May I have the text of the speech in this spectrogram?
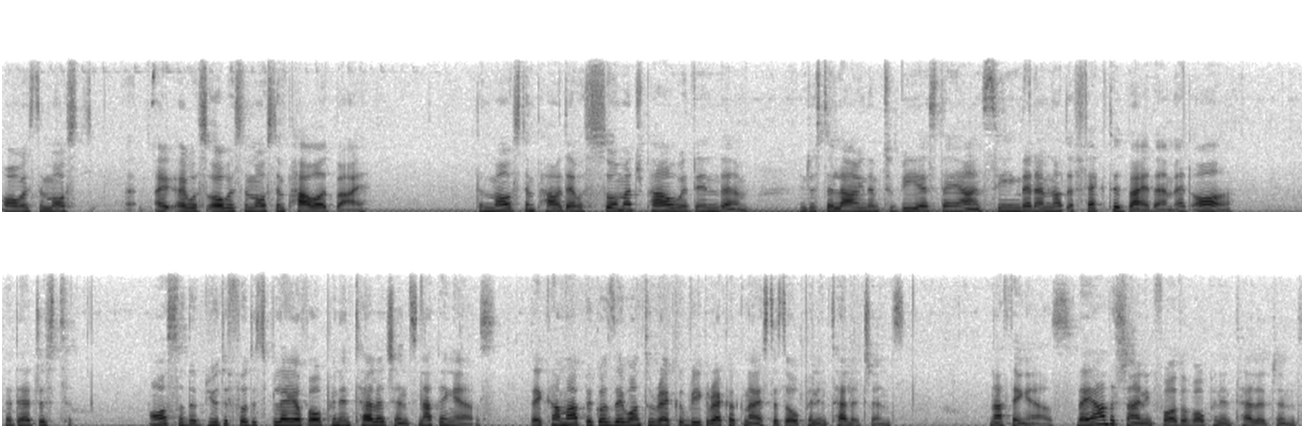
always the most, I, I was always the most empowered by. The most empowered. There was so much power within them and just allowing them to be as they are and seeing that I'm not affected by them at all. That they're just also the beautiful display of open intelligence, nothing else. They come up because they want to rec be recognized as open intelligence, nothing else. They are the shining force of open intelligence,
